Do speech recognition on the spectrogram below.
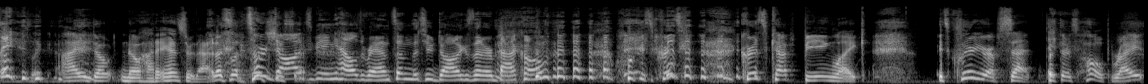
Like, I don't know how to answer that. That's, that's her dogs said. being held ransom, the two dogs that are back home. Because Chris, Chris kept being like, "It's clear you're upset, but there's hope, right?"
